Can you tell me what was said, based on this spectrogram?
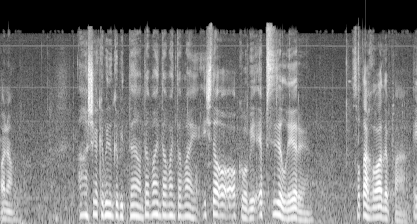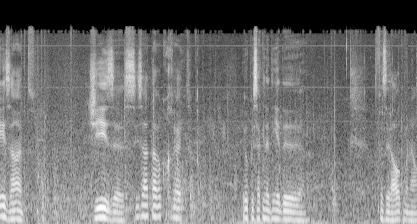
Ou não? Ah, chega a cabine do capitão. Tá bem, tá bem, tá bem. Isto é, oh, oh Kobe, é preciso ler. Solta a roda, pá. É exato. Jesus. Exato, estava correto. Eu pensei que ainda tinha de, de fazer algo, mas não.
